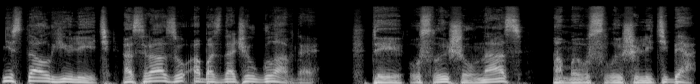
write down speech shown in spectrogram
«Не стал юлить, а сразу обозначил главное. Ты услышал нас, а мы услышали тебя.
